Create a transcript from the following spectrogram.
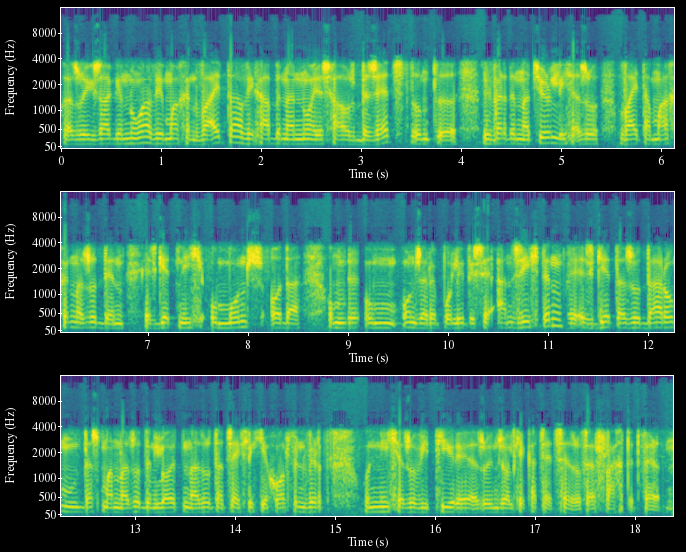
Also ich sage nur, wir machen weiter, wir haben ein neues Haus besetzt und wir werden natürlich also weitermachen, also denn es geht nicht um uns oder um, um unsere politische Ansichten. Es geht also darum, dass man also den Leuten also tatsächlich geholfen wird und nicht also wie Tiere also in solche KZs also verfrachtet werden.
